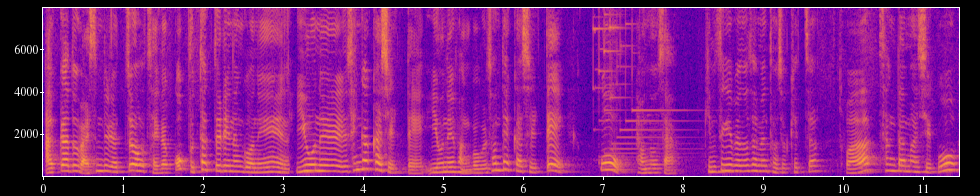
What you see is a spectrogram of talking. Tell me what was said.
아까도 말씀드렸죠? 제가 꼭 부탁드리는 거는 이혼을 생각하실 때, 이혼의 방법을 선택하실 때 꼭 변호사, 김승혜 변호사면 더 좋겠죠? 와 상담하시고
